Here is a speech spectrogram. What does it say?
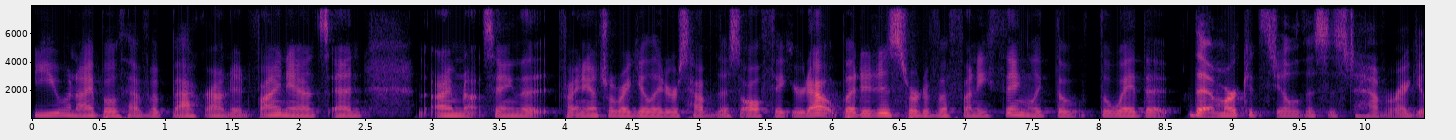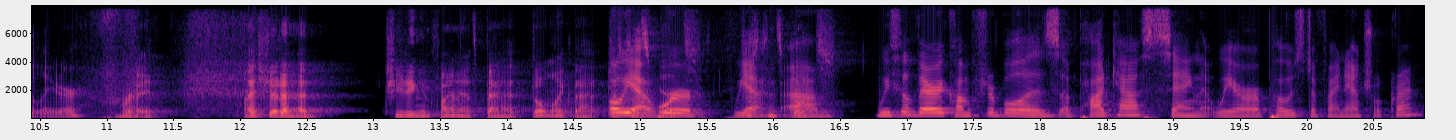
you and I both have a background in finance, and I'm not saying that financial regulators have this all figured out, but it is sort of a funny thing. Like the the way that that markets deal with this is to have a regulator. Right. I should add cheating in finance bad. Don't like that. Just oh yeah, sports. we're yeah. Um. We feel very comfortable as a podcast saying that we are opposed to financial crime.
